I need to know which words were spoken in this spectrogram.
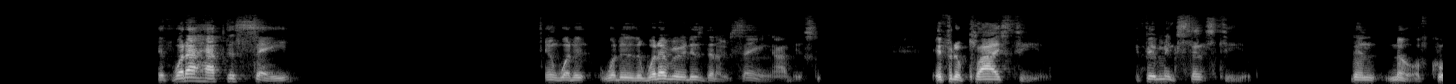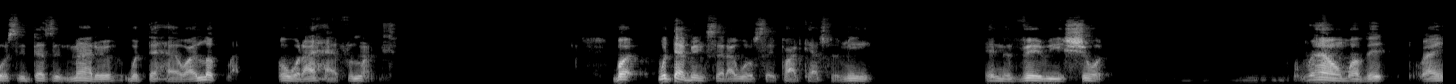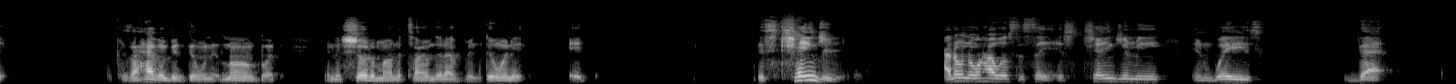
if what I have to say and what it what is whatever it is that I'm saying, obviously, if it applies to you, if it makes sense to you, then no, of course it doesn't matter what the hell I look like or what I had for lunch. But with that being said, I will say podcast for me in the very short realm of it, right? Because I haven't been doing it long, but in the short amount of time that I've been doing it, it it's changing me. I don't know how else to say it. It's changing me in ways that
